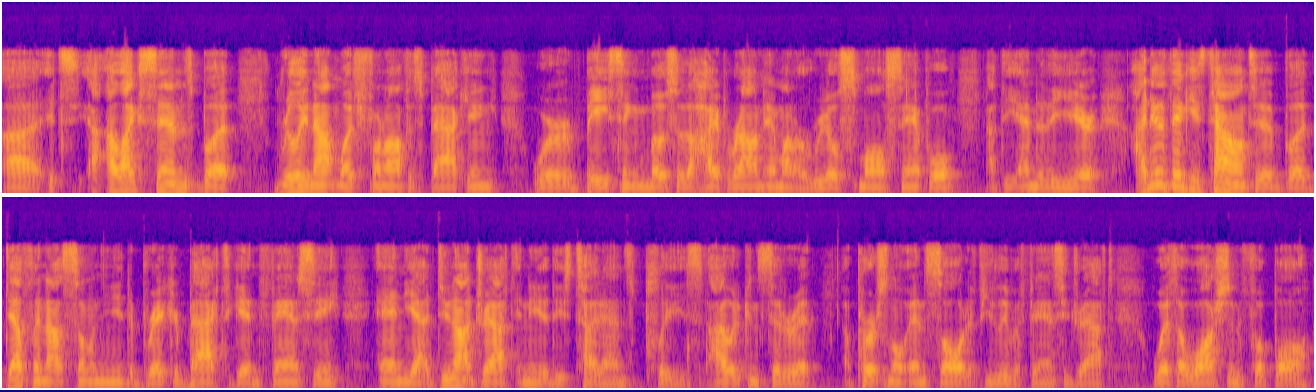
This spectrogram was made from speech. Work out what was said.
uh, it's I like Sims, but really not much front office backing. We're basing most of the hype around him on a real small sample at the end of the year. I do think he's talented, but definitely not someone you need to break your back to get in fantasy. And yeah, do not draft any of these tight ends, please. I would consider it a personal insult if you leave a fantasy draft with a Washington football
